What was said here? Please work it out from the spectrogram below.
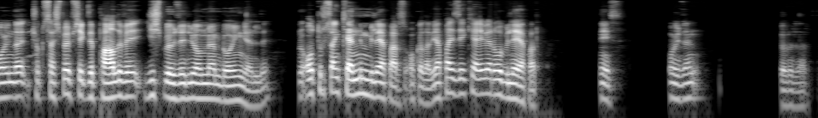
Bu oyunda çok saçma bir şekilde pahalı ve hiçbir özelliği olmayan bir oyun geldi. Otursan kendin bile yaparsın o kadar. Yapay zekayı ver o bile yapar. Neyse. O yüzden çıkıyoruz artık.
